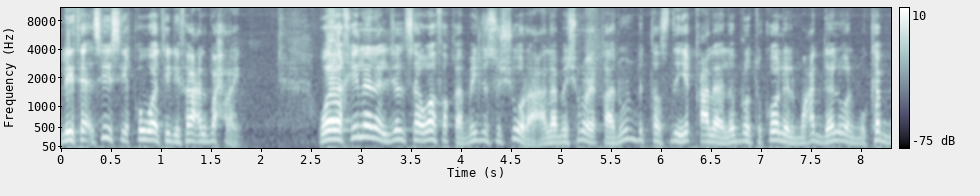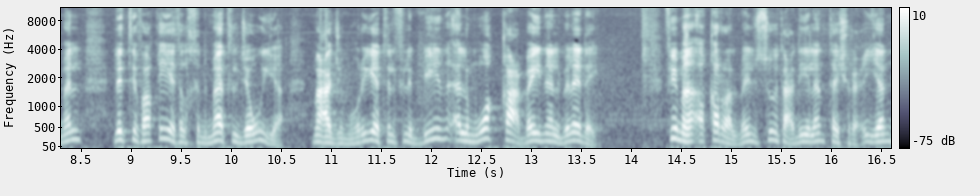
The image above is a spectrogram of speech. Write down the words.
لتأسيس قوة دفاع البحرين. وخلال الجلسة وافق مجلس الشورى على مشروع قانون بالتصديق على البروتوكول المعدل والمكمل لاتفاقية الخدمات الجوية مع جمهورية الفلبين الموقع بين البلدين فيما أقر المجلس تعديلا تشريعيا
